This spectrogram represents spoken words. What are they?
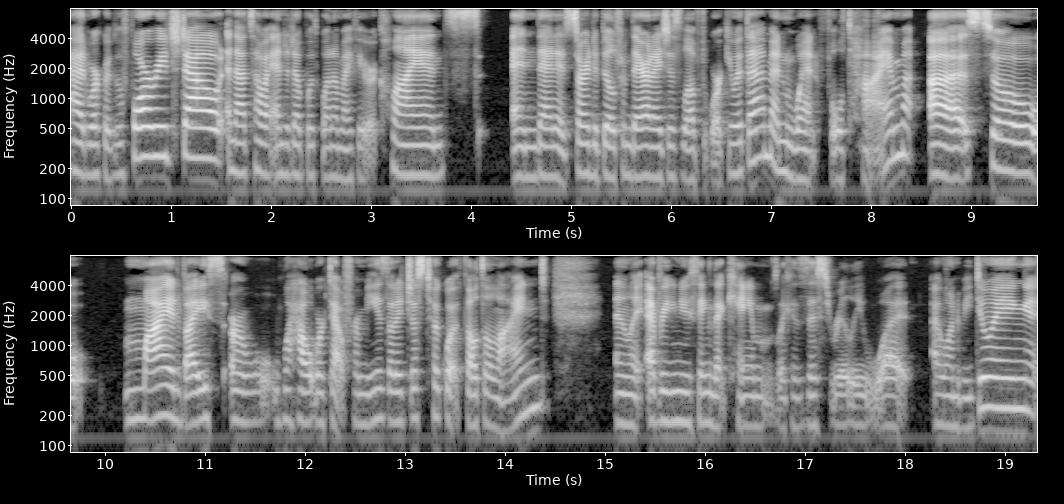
i had worked with before reached out and that's how i ended up with one of my favorite clients and then it started to build from there and i just loved working with them and went full time. Uh, so my advice or how it worked out for me is that I just took what felt aligned and like every new thing that came like is this really what I want to be doing?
